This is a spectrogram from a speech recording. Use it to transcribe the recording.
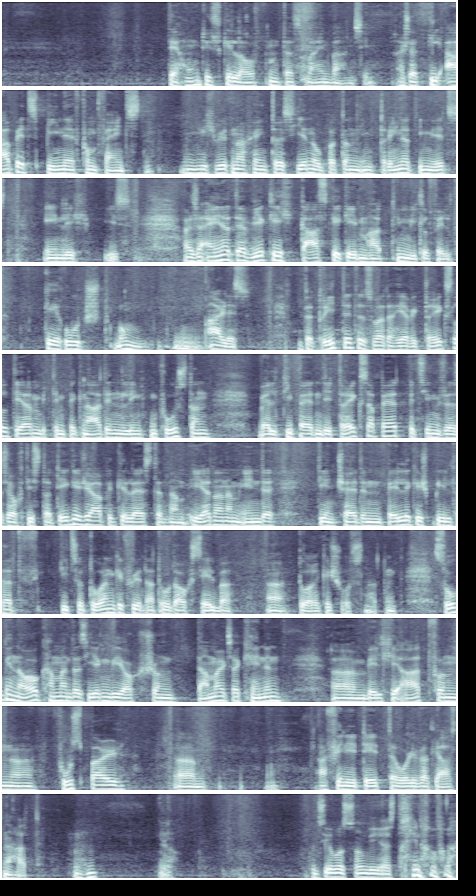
Der Hund ist gelaufen, das war ein Wahnsinn. Also die Arbeitsbiene vom Feinsten. Mich würde nachher interessieren, ob er dann im Trainerteam jetzt ähnlich ist. Also einer, der wirklich Gas gegeben hat im Mittelfeld. Gerutscht, bumm, alles. Und der dritte, das war der Herwig Drechsel, der mit dem begnadeten linken Fuß dann, weil die beiden die Drecksarbeit bzw. auch die strategische Arbeit geleistet haben, er dann am Ende die entscheidenden Bälle gespielt hat, die zu Toren geführt hat oder auch selber äh, Tore geschossen hat. Und so genau kann man das irgendwie auch schon damals erkennen, äh, welche Art von äh, Fußball ähm, Affinität der Oliver Glasner hat. Mhm. Und Sie was sagen, wie er als Trainer war?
